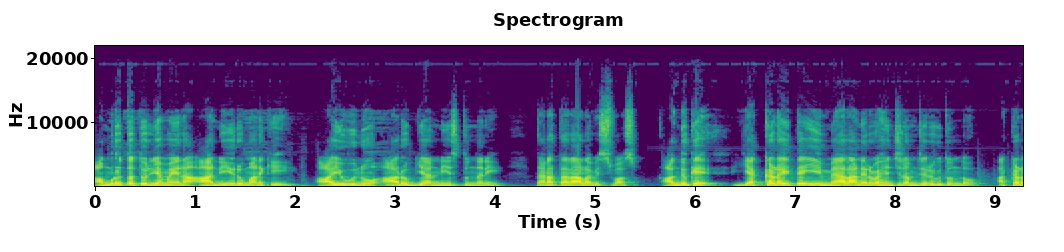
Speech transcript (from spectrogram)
అమృతతుల్యమైన ఆ నీరు మనకి ఆయువును ఆరోగ్యాన్ని ఇస్తుందని తరతరాల విశ్వాసం. అందుకే ఎక్కడైతే ఈ మేళా నిర్వహించడం జరుగుతుందో అక్కడ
